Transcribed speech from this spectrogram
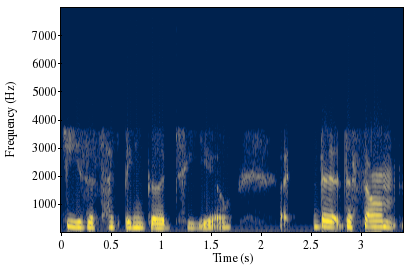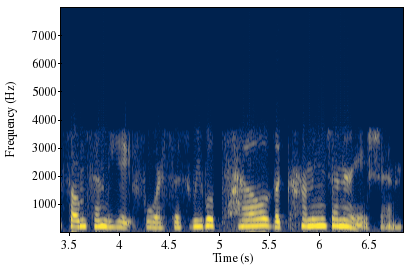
Jesus has been good to you. The, the Psalm, Psalm 78 4 says, We will tell the coming generation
